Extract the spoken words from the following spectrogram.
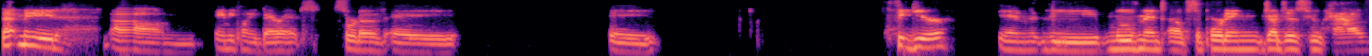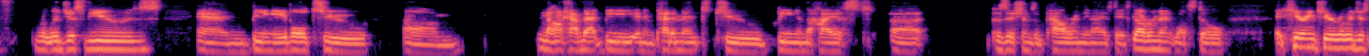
that made um, Amy Coney Barrett sort of a a figure in the movement of supporting judges who have religious views and being able to um, not have that be an impediment to being in the highest uh, positions of power in the United States government while still adhering to your religious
